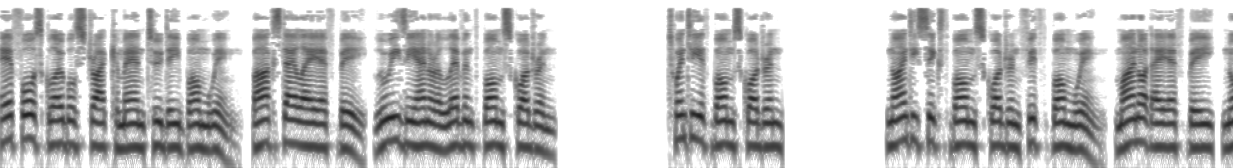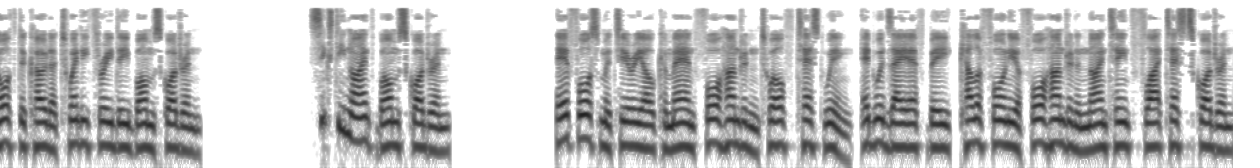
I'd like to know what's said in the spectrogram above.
Air Force Global Strike Command 2D Bomb Wing, Barksdale AFB, Louisiana 11th Bomb Squadron. 20th Bomb Squadron 96th Bomb Squadron 5th Bomb Wing, Minot AFB, North Dakota 23D Bomb Squadron. 69th Bomb Squadron. Air Force Materiel Command 412th Test Wing, Edwards AFB, California 419th Flight Test Squadron.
